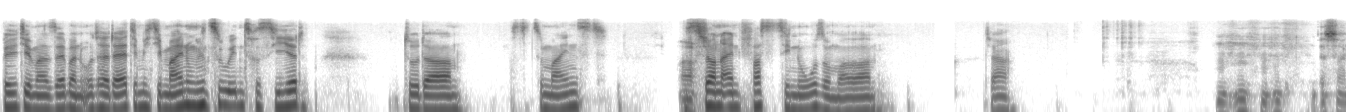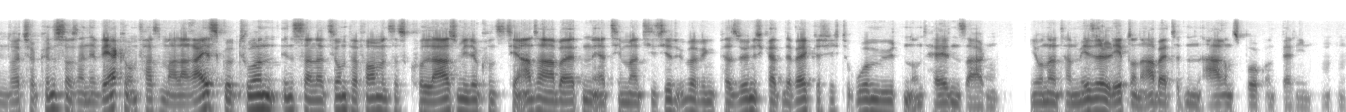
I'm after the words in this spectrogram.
bild dir mal selber ein Urteil. Da hätte mich die Meinung dazu interessiert. Du da, was du dazu meinst. Ach. Ist schon ein Faszinosum, aber. Tja. Mhm, mhm. Ist ein deutscher Künstler. Seine Werke umfassen Malerei, Skulpturen, Installationen, Performances, Collagen, Videokunst, Theaterarbeiten. Er thematisiert überwiegend Persönlichkeiten der Weltgeschichte, Urmythen und Heldensagen. Jonathan Mesel lebt und arbeitet in Ahrensburg und Berlin. Mhm.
